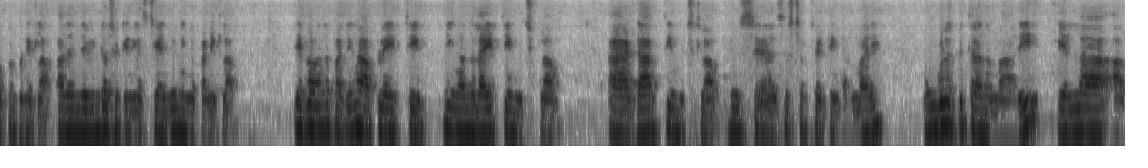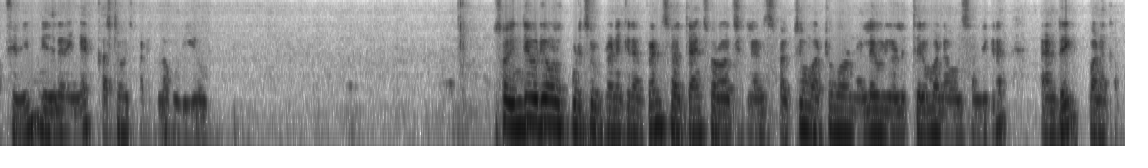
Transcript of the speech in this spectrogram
ஓப்பன் பண்ணிக்கலாம். அது இந்த விண்டோ செட்டிங்கில் சேஞ்சும் நீங்கள் பண்ணிக்கலாம். இப்போ வந்து பார்த்தீங்கன்னா அப்ளை தீம் நீங்கள் வந்து லைட் தீம் வச்சுக்கலாம். டார்க் தீம் வச்சுக்கலாம். யூஸ் சிஸ்டம் செட்டிங் அது மாதிரி. உங்களுக்கு தகுந்த மாதிரி எல்லா ஆப்ஷனையும் இதில் நீங்கள் கஸ்டமைஸ் பண்ணிக்கொள்ள முடியும். ஸோ இந்த வீடியோ உங்களுக்கு பிடிச்சிருக்கு நினைக்கிறேன் ஃப்ரெண்ட்ஸ் தேங்க்ஸ் ஃபார் வாட்சிங் லென்ஸ் ஃபேக்ட்ரி மற்றும் ஒரு நல்ல வீடியோவில் திரும்ப நான் உங்களுக்கு சந்திக்கிறேன். நன்றி வணக்கம்.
